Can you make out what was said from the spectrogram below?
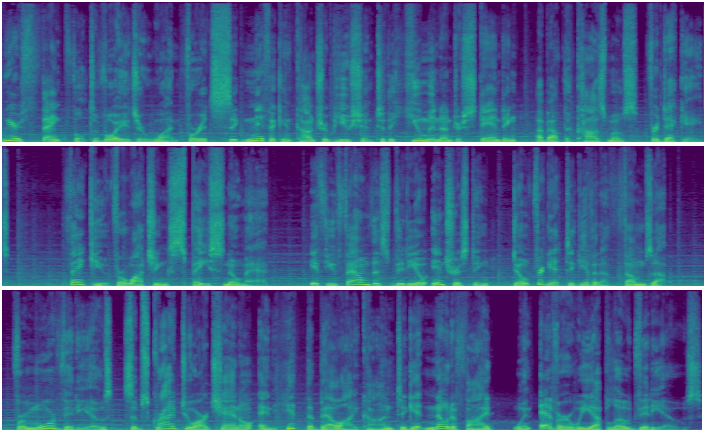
We are thankful to Voyager 1 for its significant contribution to the human understanding about the cosmos for decades. Thank you for watching Space Nomad. If you found this video interesting, don't forget to give it a thumbs up. For more videos, subscribe to our channel and hit the bell icon to get notified whenever we upload videos.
